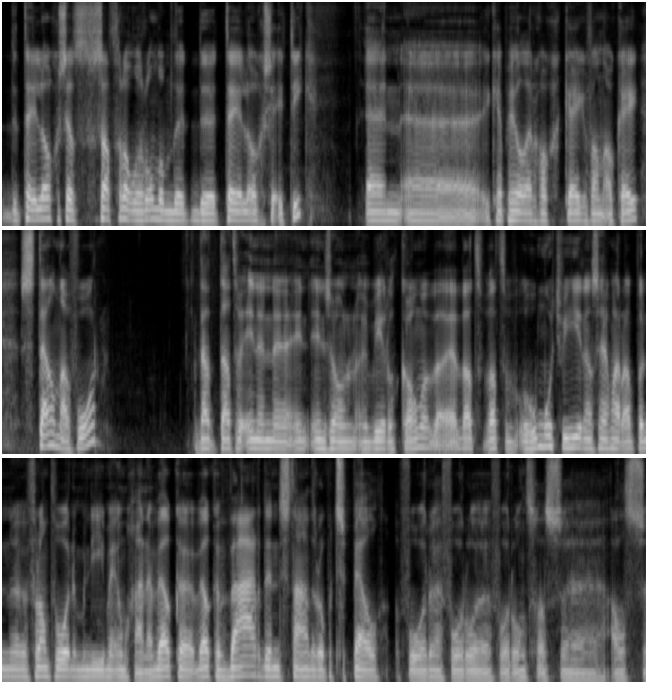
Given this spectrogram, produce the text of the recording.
de, theologische zat, vooral rondom de, de theologische ethiek. En uh, ik heb heel erg ook gekeken van: oké, stel nou voor dat, dat we in, een, eh, in, in zo'n wereld komen. Wat, wat, hoe moeten we hier dan zeg maar op een eh, verantwoorde manier mee omgaan? En welke, welke waarden staan er op het spel voor, voor, voor ons als, als,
